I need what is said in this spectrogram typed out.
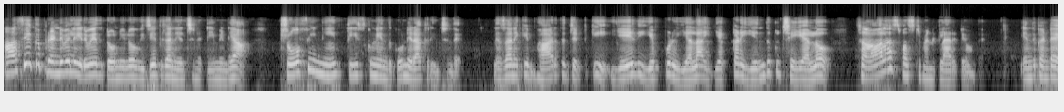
ఆసియా కప్ రెండు వేల ఇరవై ఐదు టోర్నీలో విజేతగా నిలిచిన టీమిండియా ట్రోఫీని తీసుకునేందుకు నిరాకరించింది. నిజానికి భారత జట్టుకి ఏది ఎప్పుడు ఎలా ఎక్కడ ఎందుకు చేయాలో చాలా స్పష్టమైన క్లారిటీ ఉంది. ఎందుకంటే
